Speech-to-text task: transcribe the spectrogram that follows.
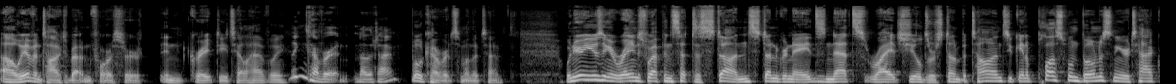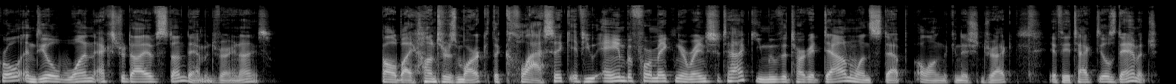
oh, we haven't talked about enforcer in great detail, have we? we can cover it another time. We'll cover it some other time. When you're using a ranged weapon set to stun, stun grenades, nets, riot shields, or stun batons, you gain a plus one bonus in your attack roll and deal one extra die of stun damage. Very nice. Followed by Hunter's Mark, the classic. If you aim before making a ranged attack, you move the target down one step along the condition track if the attack deals damage.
